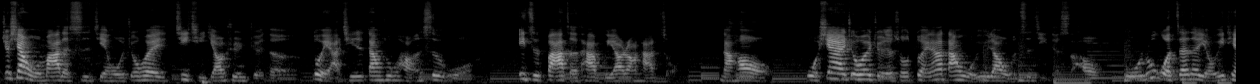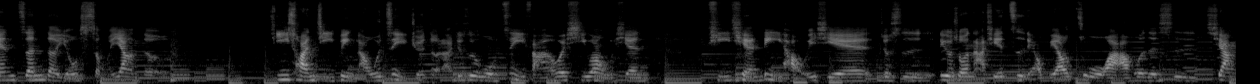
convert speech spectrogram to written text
就像我妈的事件，我就会记起教训，觉得对啊，其实当初好像是我一直扒着他不要让他走，然后我现在就会觉得说，对，那当我遇到我自己的时候，我如果真的有一天真的有什么样的遗传疾病啦，我自己觉得啦，就是我自己反而会希望我先提前立好一些，就是例如说哪些治疗不要做啊，或者是像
